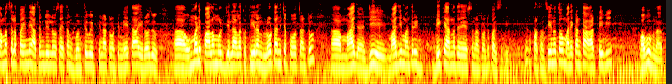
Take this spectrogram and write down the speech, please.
సమస్యలపైనే అసెంబ్లీలో సైతం గొంతు విప్పినటువంటి నేత ఈరోజు ఉమ్మడి పాలమూరు జిల్లాలకు తీరని లోటు అని చెప్పవచ్చు అంటూ మాజీ జీ మాజీ మంత్రి డీకే అన్న తెలియజేస్తున్నటువంటి పరిస్థితి. పర్సన్ సీనుతో మణికంఠ ఆర్టీవీ మహబూబ్నగర్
